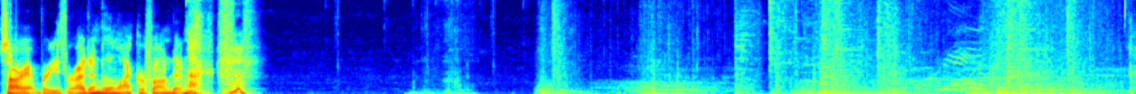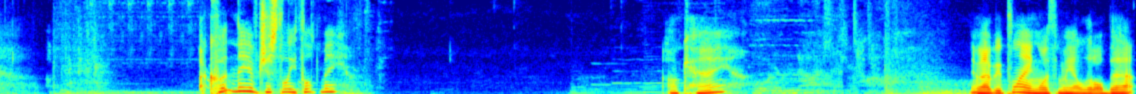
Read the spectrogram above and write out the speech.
Sorry, I breathed right into the microphone, didn't I? just lethaled me? Okay. They might be playing with me a little bit.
